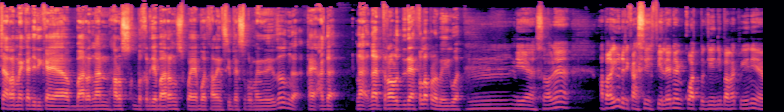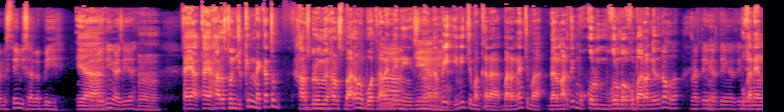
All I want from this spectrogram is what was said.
cara mereka jadi kayak barengan harus bekerja bareng supaya buat kalian si Black Superman itu nggak kayak agak nggak nggak terlalu di develop lah bagi gua. Hmm, iya, soalnya apalagi udah dikasih villain yang kuat begini banget begini ya, mestinya bisa lebih Iya. lebih ini gak sih ya? Hmm. Kayak kayak harus tunjukin mereka tuh harus benar-benar harus bareng buat Ah, kalian ini. iya, tapi ini cuma karena barengnya cuma dalam arti mukul mukul mukul bareng itu dong loh. Ngerti, ngerti, ngerti. Bukan yang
